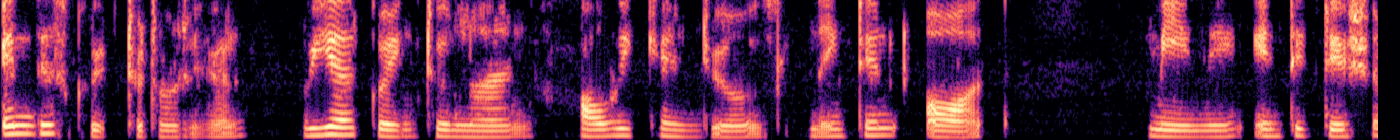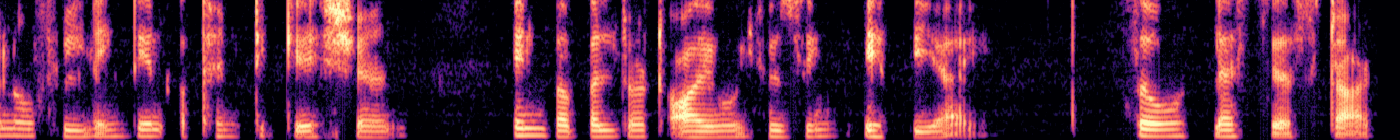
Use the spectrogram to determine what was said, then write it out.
In this quick tutorial, we are going to learn how we can use LinkedIn Auth, meaning integration of LinkedIn authentication in bubble.io using API. So let's just start.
